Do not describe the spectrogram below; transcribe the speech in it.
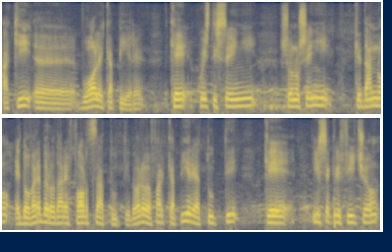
a chi eh, vuole capire che questi segni sono segni che danno e dovrebbero dare forza a tutti, dovrebbero far capire a tutti che il sacrificio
